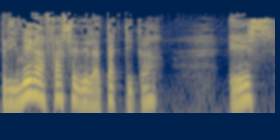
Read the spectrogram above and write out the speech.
primera fase de la táctica es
